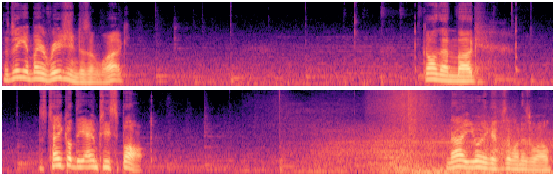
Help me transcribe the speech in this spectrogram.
The it by region doesn't work. Go on then, Mug. Let's take up the empty spot. No, you want to for someone as well.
